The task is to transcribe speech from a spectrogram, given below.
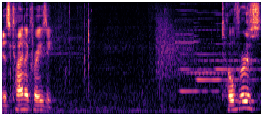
is kind of crazy. Tover's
